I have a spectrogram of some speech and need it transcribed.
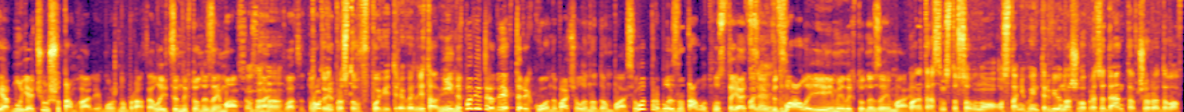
Я ну я чув, що там Галій можна брати, але цим ніхто не займався останні Ага. 20 Тобто він просто в повітря вилітав. Ні, не в повітря, ну як терикони, бачили на Донбасі. От приблизно там от, от стоять ці відвали, і їм ніхто не займає. Пане Тарасе, стосовно останнього інтерв'ю нашого президента вчора давав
